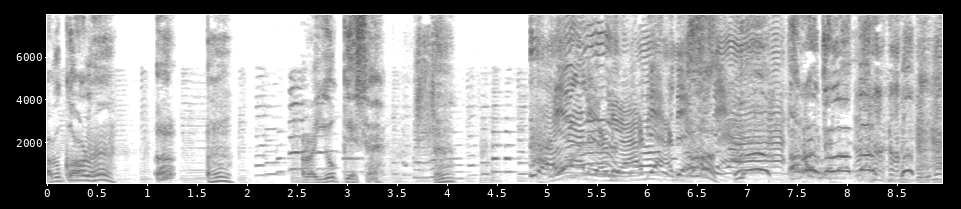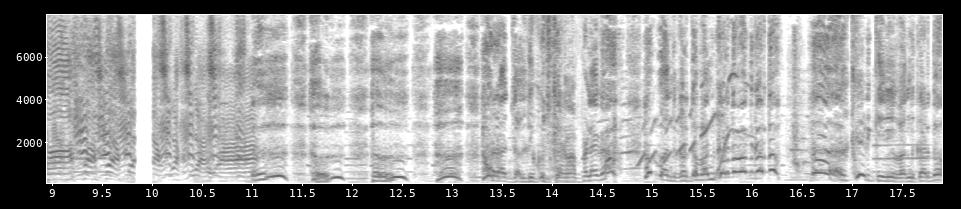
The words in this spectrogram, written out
अब कौन है? अरे यो किस है? हाँ? अरे चलो। अरे जल्दी कुछ करना पड़ेगा। बंद कर दो बंद कर दो बंद कर दो। खिड़की भी बंद कर दो।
